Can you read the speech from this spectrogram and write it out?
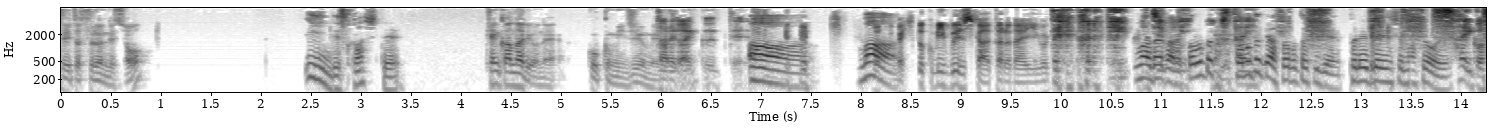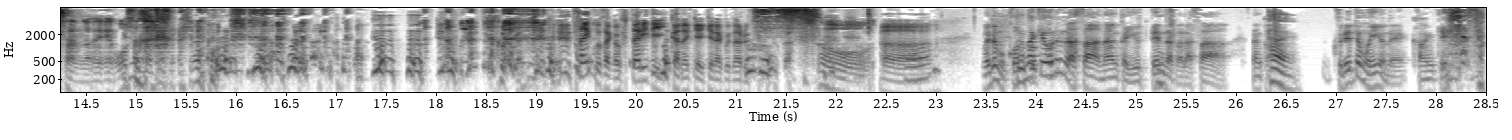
ツイートするんでしょ？いいんですか？して。喧嘩になるよね。5組10名。誰が行くって。ああ。まあまあ、一組分しか当たらないわけ。まあだからその時、その時はその時でプレゼンしましょうよ。サイコさんがね、大阪だから。サイコさんが二人で行かなきゃいけなくなるっていうか。そう。ああ。まあでもこんだけ俺らさ、なんか言ってんだからさ、なんか、はい。くれてもいいよね。関係者さ。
